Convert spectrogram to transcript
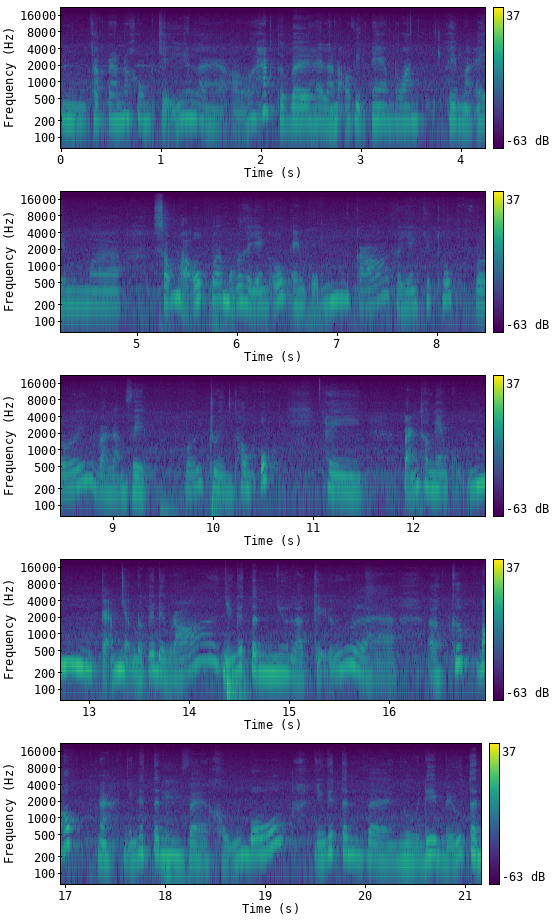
Ừ, thật ra nó không chỉ là ở HTV hay là nó ở Việt Nam đâu anh. Khi mà em uh, sống ở úc một cái thời gian úc em cũng có thời gian tiếp xúc với và làm việc với truyền thông úc. Thì bản thân em cũng cảm nhận được cái điều đó. Những cái tin như là kiểu là uh, cướp bóc nè những cái tin ừ. về khủng bố những cái tin về người đi biểu tình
